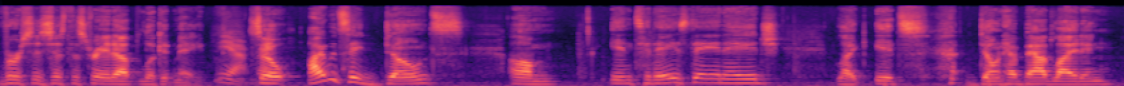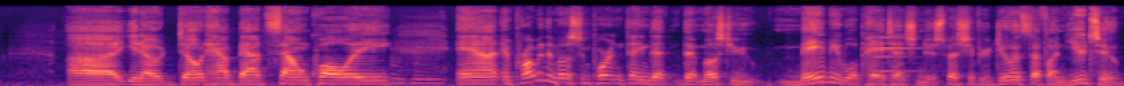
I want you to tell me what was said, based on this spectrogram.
Versus just the straight up look at me. Yeah, So I would say don'ts. Um, in today's day and age, like it's don't have bad lighting. Uh, you know, don't have bad sound quality, Mm-hmm. and and probably the most important thing that that most of you maybe will pay attention to, especially if you're doing stuff on YouTube,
